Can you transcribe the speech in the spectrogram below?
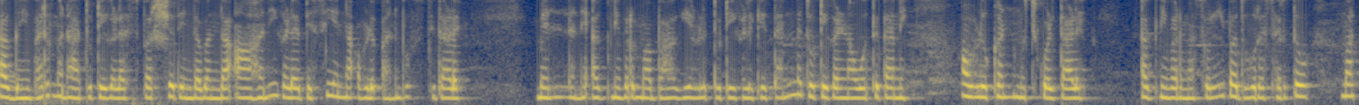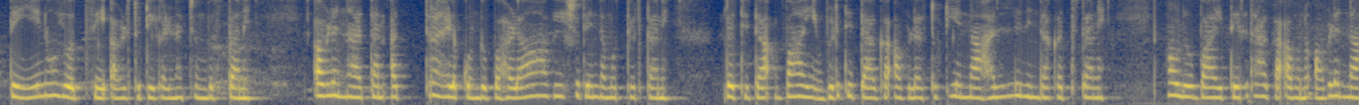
ಅಗ್ನಿವರ್ಮನ ತುಟಿಗಳ ಸ್ಪರ್ಶದಿಂದ ಬಂದ ಆ ಹನಿಗಳ ಬಿಸಿಯನ್ನು ಅವಳು ಅನುಭವಿಸ್ತಿದ್ದಾಳೆ. ಮೆಲ್ಲನೆ ಅಗ್ನಿವರ್ಮ ಬಾಗಿಯವಳ ತುಟಿಗಳಿಗೆ ತನ್ನ ತುಟಿಗಳನ್ನ ಒತ್ತುತ್ತಾನೆ. ಅವಳು ಕಣ್ಣು ಮುಚ್ಕೊಳ್ತಾಳೆ. ಅಗ್ನಿವರ್ಮ ಸ್ವಲ್ಪ ದೂರ ಸರಿದು ಮತ್ತೆ ಏನೋ ಯೋಚಿಸಿ ಅವಳ ತುಟಿಗಳನ್ನ ಚುಂಬಿಸ್ತಾನೆ. ಅವಳನ್ನು ತನ್ನ ಹತ್ರ ಹೇಳಿಕೊಂಡು ಬಹಳ ಆವೇಶದಿಂದ ಮುತ್ತಿಡ್ತಾನೆ. ರಚಿತ ಬಾಯಿ ಬಿಡ್ತಿದ್ದಾಗ ಅವಳ ತುಟಿಯನ್ನು ಹಲ್ಲಿನಿಂದ ಕಚ್ಚುತ್ತಾನೆ ಅವಳು ಬಾಯಿ ತೆರೆದಾಗ ಅವನು ಅವಳನ್ನು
